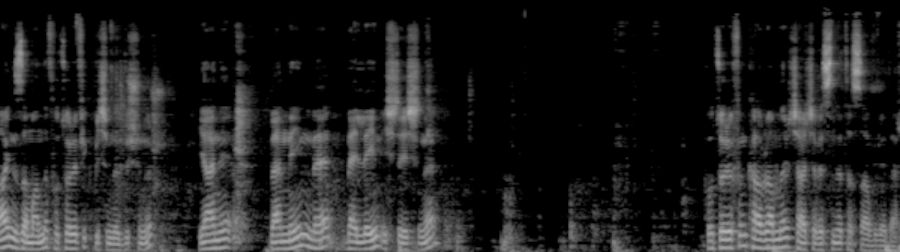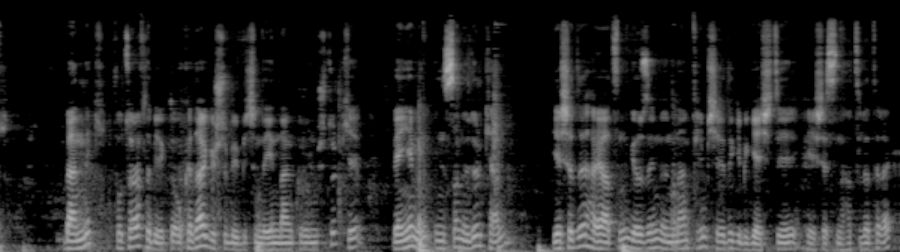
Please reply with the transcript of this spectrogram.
Aynı zamanda fotoğrafik biçimde düşünür. Yani benleğin ve belleğin işleyişini fotoğrafın kavramları çerçevesinde tasavvur eder. Benlik, fotoğrafla birlikte o kadar güçlü bir biçimde yeniden kurulmuştur ki Benjamin insan ölürken yaşadığı hayatının gözlerinin önünden film şeridi gibi geçtiği klişesini hatırlatarak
